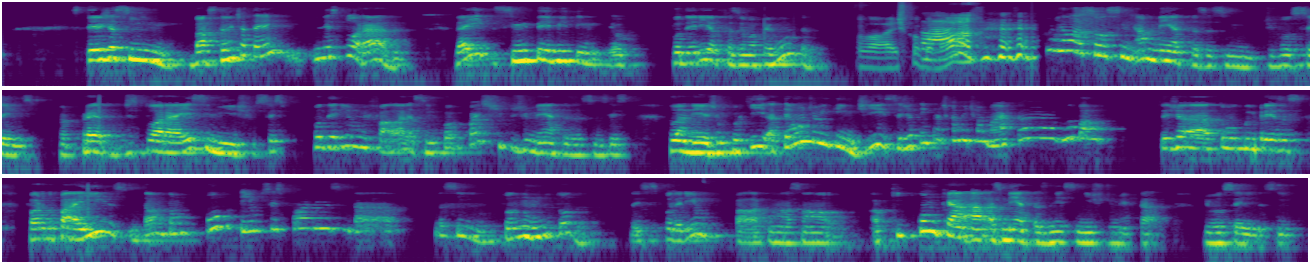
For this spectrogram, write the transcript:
esteja, assim, bastante até inexplorado. Daí, se me permitem, eu poderia fazer uma pergunta? Lógico, claro. vamos lá. Com relação assim, a metas assim, de vocês, para explorar esse nicho, vocês poderiam me falar assim, quais tipos de metas assim, vocês planejam? Porque até onde eu entendi, você já tem praticamente uma marca global. Vocês já estão com empresas fora do país e tal, então pouco tempo vocês podem assim, tá, assim, no mundo todo. Vocês poderiam falar com relação ao, ao que, como que é as metas nesse nicho de mercado de vocês, assim?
